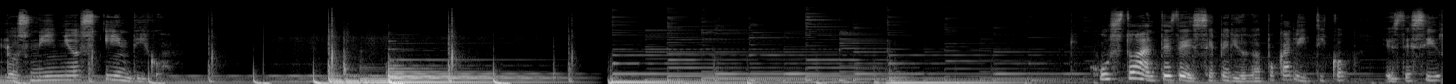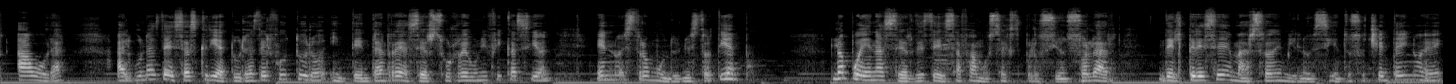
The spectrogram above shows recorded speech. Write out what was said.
Los niños índigo. Justo antes de ese periodo apocalíptico, es decir, ahora, algunas de esas criaturas del futuro intentan rehacer su reunificación en nuestro mundo y nuestro tiempo. Lo pueden hacer desde esa famosa explosión solar del 13 de marzo de 1989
